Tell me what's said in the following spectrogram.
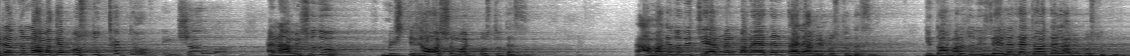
এটার জন্য আমাকে প্রস্তুত থাকতে হবে। ইনশাআল্লাহ। আর আমি শুধু মিষ্টি খাওয়ার সময় প্রস্তুত আছি। আমাকে যদি চেয়ারম্যান বানায় দেন তাহলে আমি প্রস্তুত আছি। কিন্তু আমার যদি জেলে যেতে হয় তাহলে আমি প্রস্তুত নেই।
